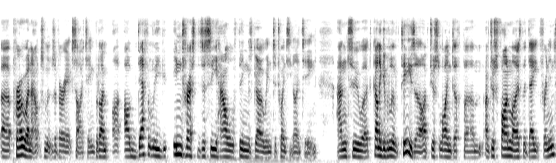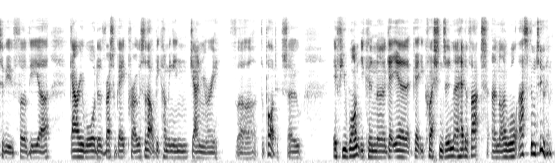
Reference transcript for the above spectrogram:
uh, Pro announcements are very exciting. But I'm I- I'm definitely interested to see how things go into 2019. And to uh, kind of give a little teaser, I've just lined up. Um, I've just finalised the date for an interview for the uh, Gary Ward of WrestleGate Pro, so that will be coming in January for the pod. So if you want, you can uh, get your get your questions in ahead of that, and I will ask them to him.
